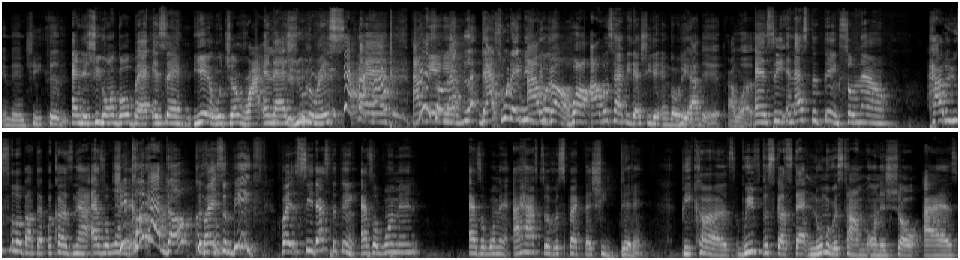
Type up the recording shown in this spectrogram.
and then she could. and then she gonna go back and say, "Yeah, with your rotten ass uterus." and I yeah, mean, so that, that- that's where they need I to was go. well. I was happy that she didn't go there. yeah, I did. I was. And see, and that's the thing. So now, how do you feel about that? Because now, as a woman, she could have though, because it's a beef. But see, that's the thing. As a woman, as a woman, I have to respect that she didn't. Because we've discussed that numerous times on this show as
